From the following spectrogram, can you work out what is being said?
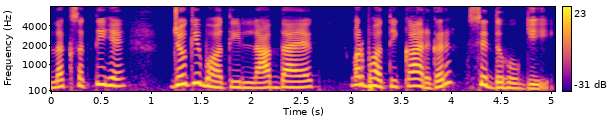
लग सकती है, जो कि बहुत ही लाभदायक और बहुत ही कारगर सिद्ध होगी।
